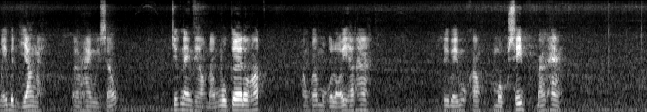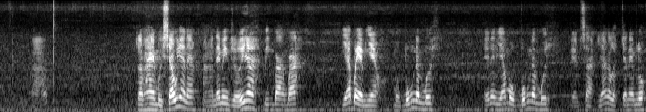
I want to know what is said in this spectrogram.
Mấy bình dân này, RAM 216 chức năng thì hoạt động ok luôn hết, không có một cái lỗi gì hết ha. J710 một sim bán hàng. Đó. RAM 216 nha anh em, màn hình em rưỡi ha biên bản 3 giá bèo nhào 1450 để em giá 1450 em sạc giá lực cho anh em luôn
